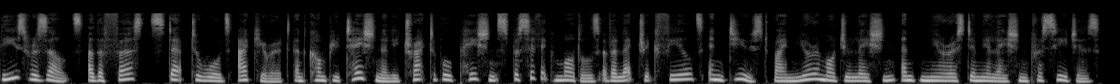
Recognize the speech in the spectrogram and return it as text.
These results are the first step towards accurate and computationally tractable patient specific models of electric fields induced by neuromodulation and neurostimulation procedures.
